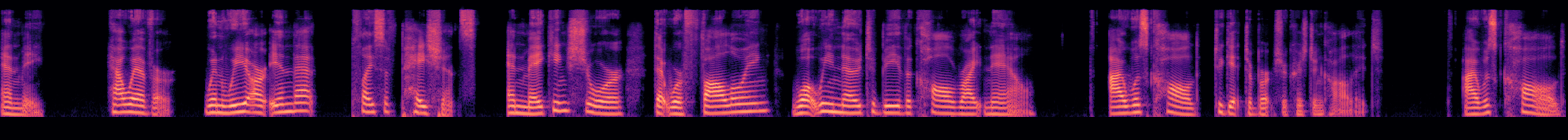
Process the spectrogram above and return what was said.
and me. However, when we are in that place of patience and making sure that we're following what we know to be the call right now. I was called to get to Berkshire Christian College. I was called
